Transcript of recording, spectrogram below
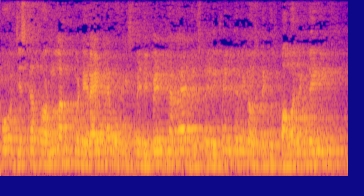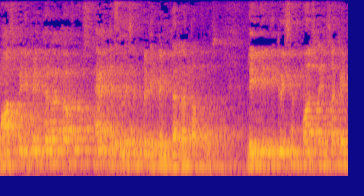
फोर्स जिसका फॉर्मूला हमको डिराइव है, वो किस पे डिपेंड कर रहा है, जिस पे डिपेंड करेगा, उस पर कुछ पावर रख देंगे। मास पे डिपेंड कर रहा था फोर्स एंड एक्सेलरेशन पे डिपेंड कर रहा था फोर्स लिख दी इक्वेशन फ़र्स्ट एंड सेकेंड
